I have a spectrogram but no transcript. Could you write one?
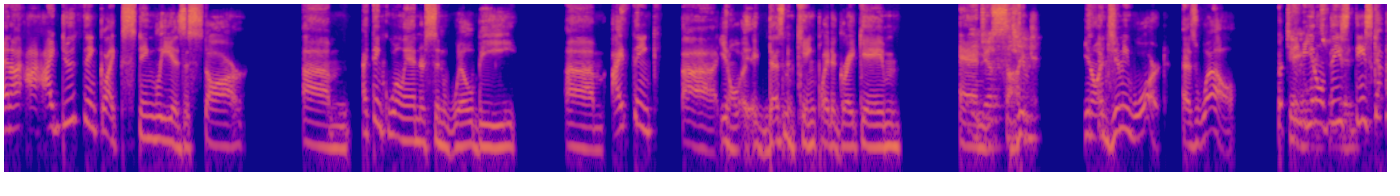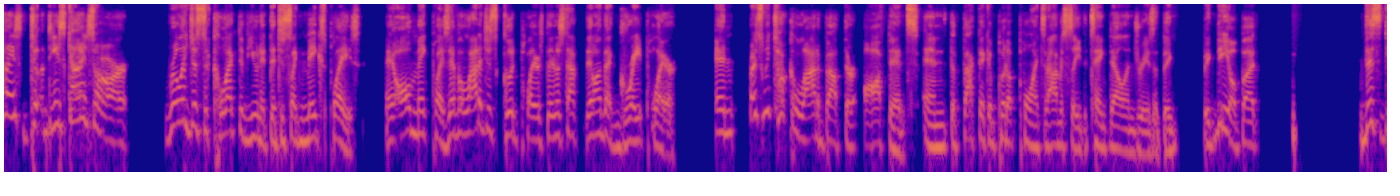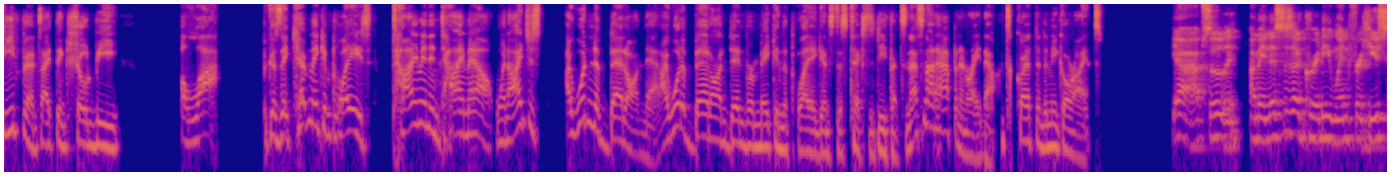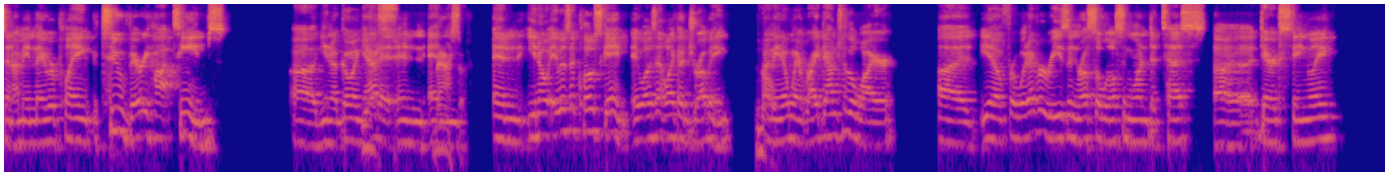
And I, I, I do think like Stingley is a star. Um, I think Will Anderson will be. Um, I think, uh, you know, Desmond King played a great game. and And just Jim- you know, and Jimmy Ward as well. But Jimmy you know, these good. these guys these guys are really just a collective unit that just like makes plays. They all make plays. They have a lot of just good players. They just have they don't have that great player. And as we talk a lot about their offense and the fact they can put up points, and obviously the Tank Dell injury is a big big deal. But this defense, I think, showed me a lot because they kept making plays time in and time out. When I just I wouldn't have bet on that. I would have bet on Denver making the play against this Texas defense, and that's not happening right now. It's credit to DeMeco Ryans. Yeah, absolutely. I mean, this is a gritty win for Houston. I mean, they were playing two very hot teams, uh, you know, going yes. at it, and and massive. And you know, it was a close game. It wasn't like a drubbing. No. I mean, it went right down to the wire. Uh, you know, for whatever reason, Russell Wilson wanted to test uh, Derek Stingley.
